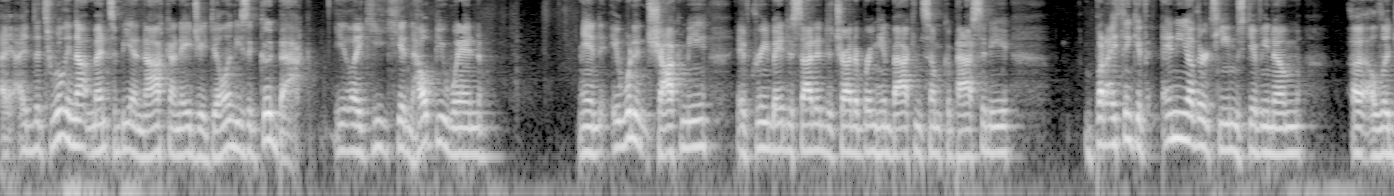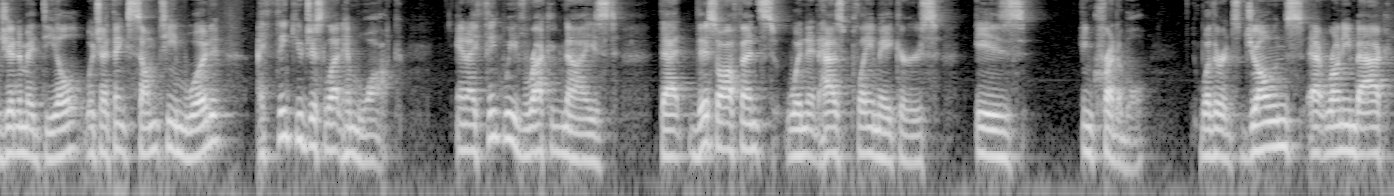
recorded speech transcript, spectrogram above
I, I, that's really not meant to be a knock on AJ Dillon. He's a good back. Like he can help you win. And it wouldn't shock me if Green Bay decided to try to bring him back in some capacity. But I think if any other team's giving him a, a legitimate deal, which I think some team would, I think you just let him walk. And I think we've recognized that this offense, when it has playmakers, is incredible. Whether it's Jones at running back,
